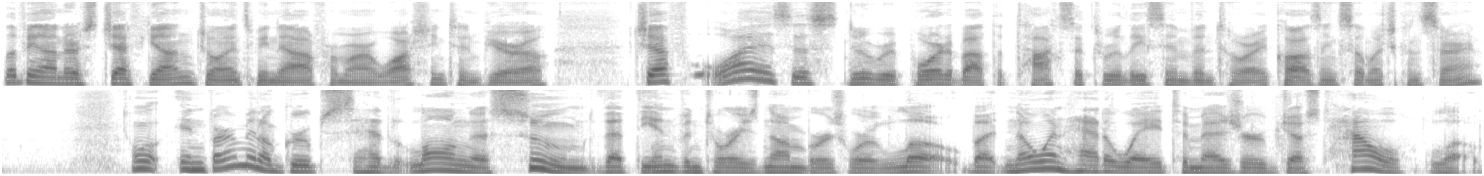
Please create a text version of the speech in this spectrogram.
Living on Earth's Jeff Young joins me now from our Washington bureau. Jeff, why is this new report about the toxic release inventory causing so much concern? Well, environmental groups had long assumed that the inventory's numbers were low, but no one had a way to measure just how low.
